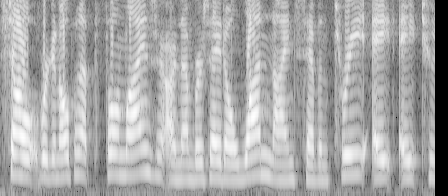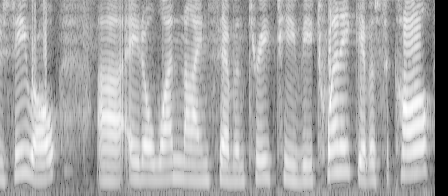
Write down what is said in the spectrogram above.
So we're going to open up the phone lines. Our number is 801 973 8820. Uh, 801 973 TV20. Give us a call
